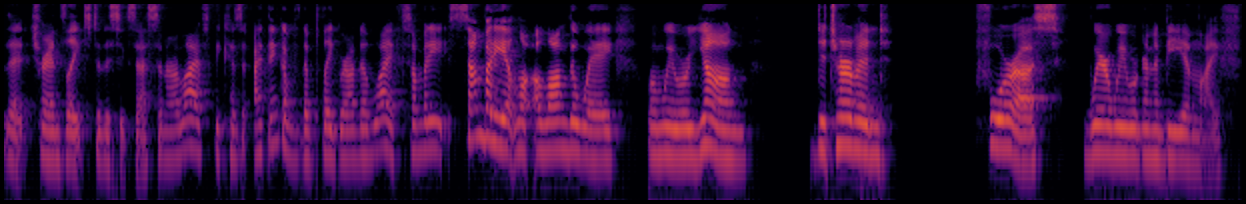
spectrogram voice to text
that translates to the success in our lives because I think of the playground of life. Somebody somebody along the way when we were young determined for us where we were going to be in life.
